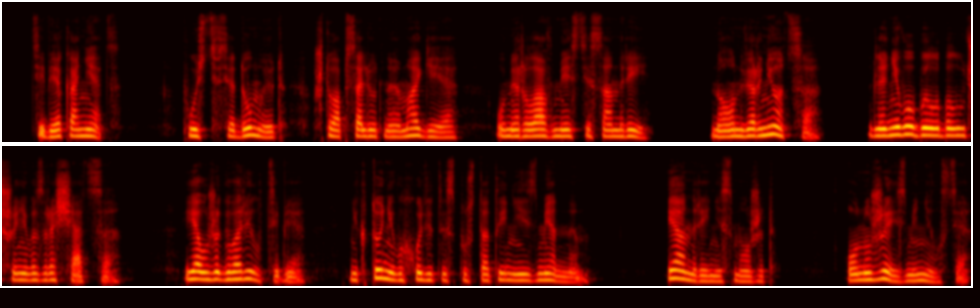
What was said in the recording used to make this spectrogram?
— тебе конец. Пусть все думают, что абсолютная магия умерла вместе с Анри. Но он вернется. Для него было бы лучше не возвращаться. Я уже говорил тебе, никто не выходит из пустоты неизменным. И Анри не сможет. Он уже изменился.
